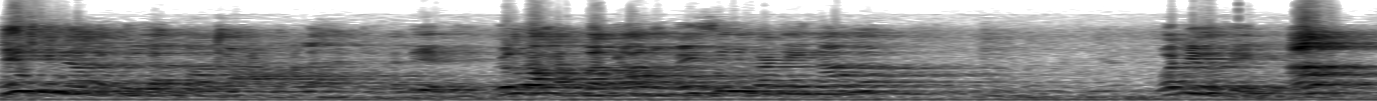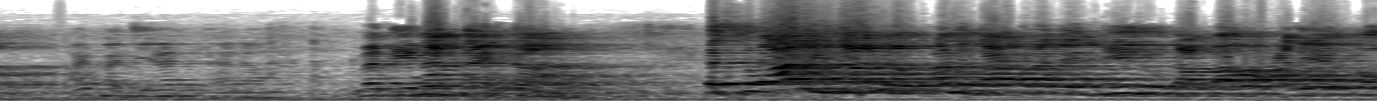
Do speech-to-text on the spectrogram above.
ليش هنا كلنا قاعد على هكذا؟ ليه؟ كل واحد مكانه ما يصير بعدين هذا؟ What do you think؟ ها؟ هاي مدينتنا هنا مدينتنا هنا السؤال هنا لو أنا بقرا الإنجيل وبدور عليكم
